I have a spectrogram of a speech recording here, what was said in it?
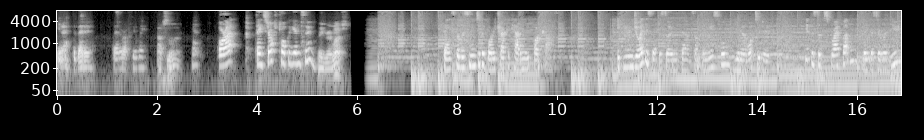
you know, the better, better off you'll be. Absolutely. All right. Thanks, Josh. Talk again soon. Thank you very much. Thanks for listening to the Bodytrack Academy podcast. If you enjoyed this episode and found something useful, you know what to do. Hit the subscribe button, leave us a review,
